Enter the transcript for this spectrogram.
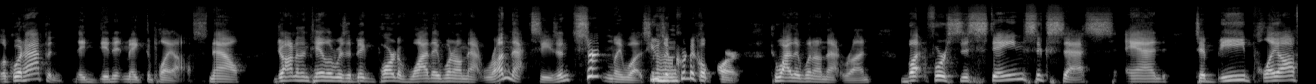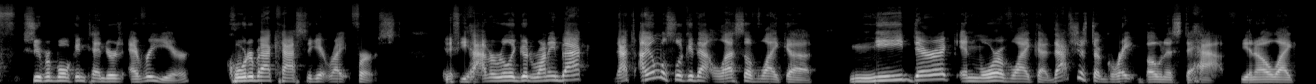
look what happened. They didn't make the playoffs. Now, Jonathan Taylor was a big part of why they went on that run that season. Certainly was. He was mm-hmm. a critical part to why they went on that run. But for sustained success and to be playoff Super Bowl contenders every year, quarterback has to get right first. And if you have a really good running back, that's I almost look at that less of like a need, Derek, and more of like a, that's just a great bonus to have. You know, like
